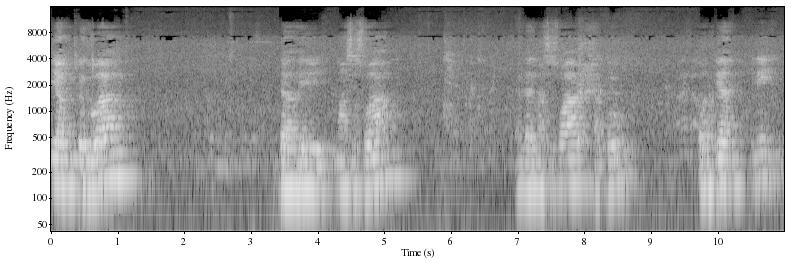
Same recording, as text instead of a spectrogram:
yang kedua dari mahasiswa yang dari mahasiswa satu. Kemudian ini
